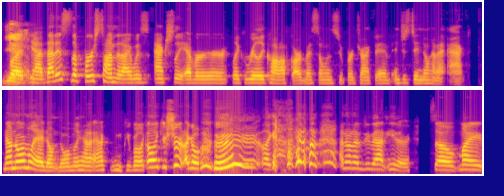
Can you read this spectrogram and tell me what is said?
Yeah. But yeah, that is the first time that I was actually ever like really caught off guard by someone super attractive and just didn't know how to act. Now, normally I don't normally how to act. When people are like, "Oh, like your shirt," I go, hey! like I don't, I don't know how to do that either. So my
